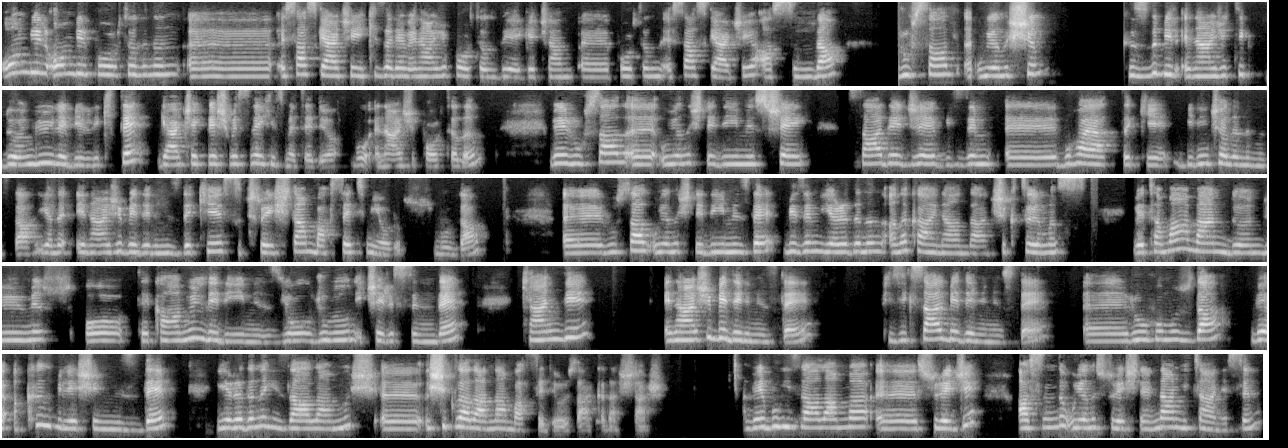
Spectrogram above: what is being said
11-11 portalının e, esas gerçeği İkiz Alev Enerji Portalı diye geçen e, portalın esas gerçeği aslında ruhsal e, uyanışın hızlı bir enerjetik döngüyle birlikte gerçekleşmesine hizmet ediyor bu enerji portalı. Ve ruhsal e, uyanış dediğimiz şey sadece bizim e, bu hayattaki bilinç alanımızda ya da enerji bedenimizdeki sıçrayıştan bahsetmiyoruz burada. E, ruhsal uyanış dediğimizde bizim Yaradan'ın ana kaynağından çıktığımız ve tamamen döndüğümüz o tekamül dediğimiz yolculuğun içerisinde kendi enerji bedenimizde, fiziksel bedenimizde, ruhumuzda ve akıl bileşimimizde Yaradan'a hizalanmış e, ışıklı alandan bahsediyoruz arkadaşlar. Ve bu hizalanma e, süreci aslında uyanış süreçlerinden bir tanesi.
